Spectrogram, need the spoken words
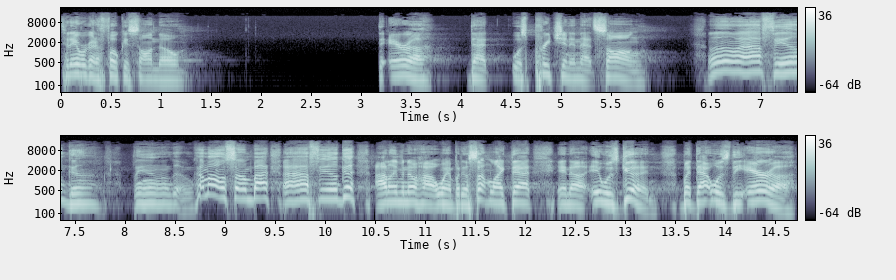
Today we're going to focus on, though, the era that was preaching in that song. Oh, I feel good. Come on, somebody. I feel good. I don't even know how it went, but it was something like that, and uh, it was good. But that was the era.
